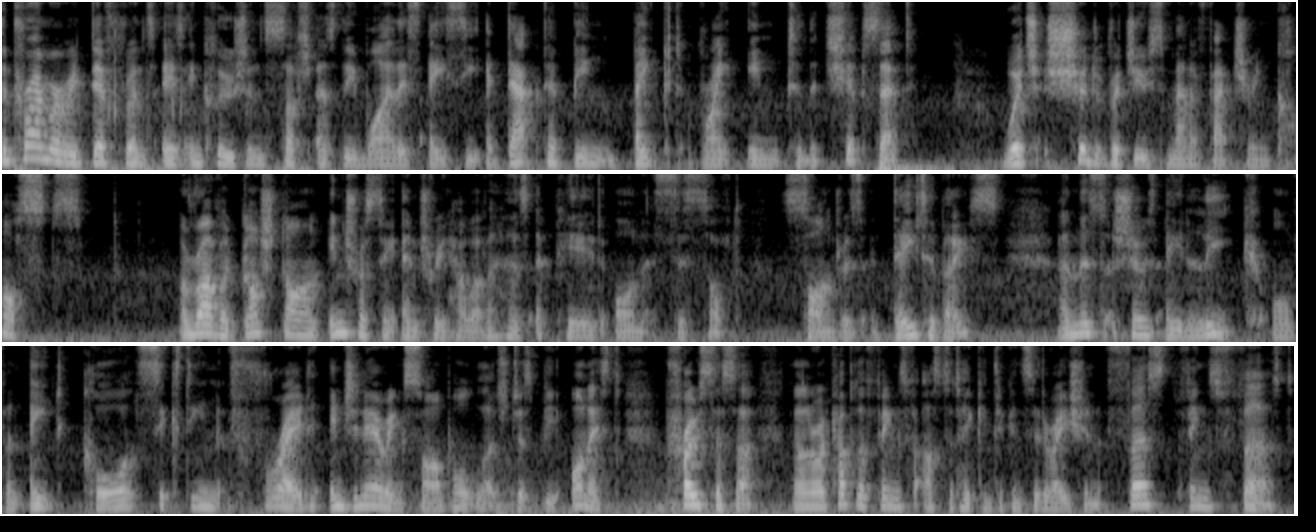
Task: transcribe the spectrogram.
The primary difference is inclusions such as the wireless AC adapter being baked right into the chipset, which should reduce manufacturing costs. A rather gosh darn interesting entry, however, has appeared on SiSoft Sandra's database, and this shows a leak of an 8-core, 16-thread engineering sample, let's just be honest, processor. Now there are a couple of things for us to take into consideration. First things first,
